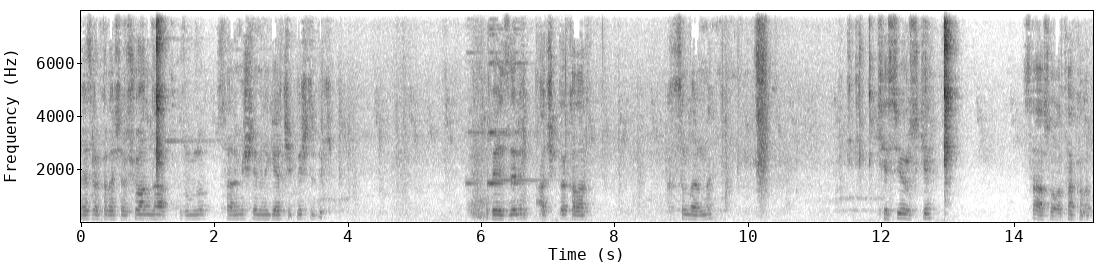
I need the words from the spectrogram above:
Evet arkadaşlar şu anda kuzumuzun sarım işlemini gerçekleştirdik. Bezlerin açıkta kalan kısımlarını kesiyoruz ki sağa sola takılıp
